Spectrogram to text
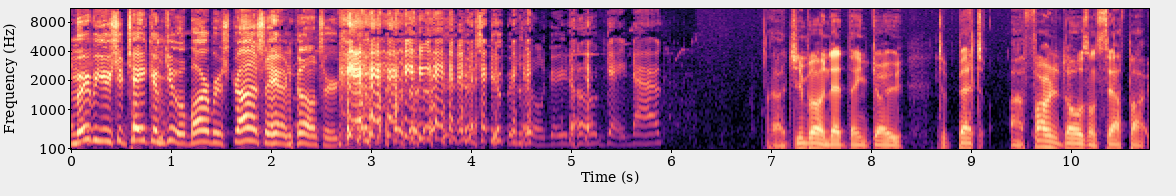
maybe you should take him to a Barbra Streisand concert. Stupid little gay dog. Gay dog. Uh, Jimbo and Ned then go to bet uh, five hundred dollars on South Park,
